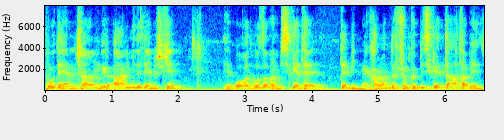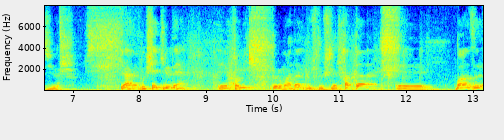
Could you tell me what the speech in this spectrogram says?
Modern çağın bir alimi de demiş ki e, o, o zaman bisiklete de binmek haramdır. Çünkü bisiklet de ata benziyor. Yani bu şekilde e, komik duruma da düşmüşler. Hatta e, bazı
